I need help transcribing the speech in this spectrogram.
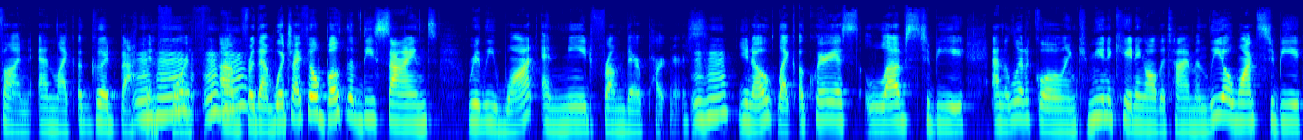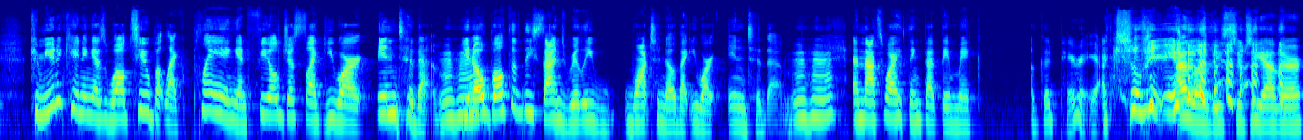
fun and like a good back and Mhm, forth um, mhm. for them, which I feel both of these signs really want and need from their partners. Mm-hmm. You know, like Aquarius loves to be analytical and communicating all the time, and Leo wants to be communicating as well too, but like playing and feel just like you are into them. You Mhm. know, both of these signs really want to know that you are into them, Mm-hmm. and that's why I think that they make a good pairing. Actually, I love these two together.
